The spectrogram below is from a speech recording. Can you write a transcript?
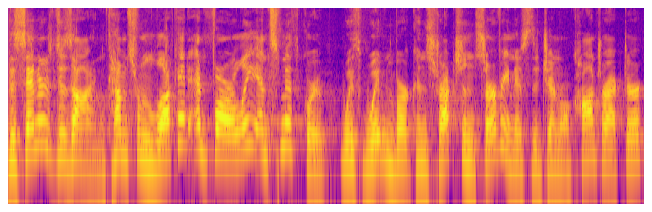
The center's design comes from Luckett and Farley and Smith Group, with Whittenberg Construction serving as the general contractor.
